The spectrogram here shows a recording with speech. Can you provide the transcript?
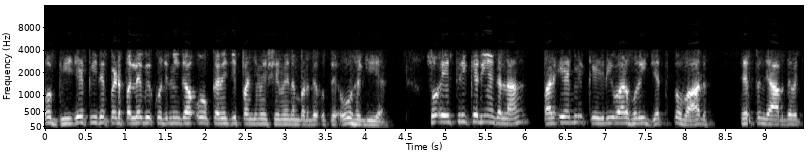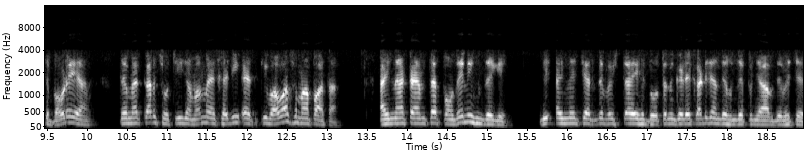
ਉਹ ਬੀਜੇਪੀ ਦੇ ਪਿੜ ਪੱਲੇ ਵੀ ਕੁਝ ਨਹੀਂਗਾ ਉਹ ਕਹਿੰਦੇ ਜੀ ਪੰਜਵੇਂ, ਛੇਵੇਂ ਨੰਬਰ ਦੇ ਉੱਤੇ ਉਹ ਹੈਗੀ ਆ। ਸੋ ਇਸ ਤਰੀਕੇ ਦੀਆਂ ਗੱਲਾਂ, ਪਰ ਇਹ ਵੀ ਕੇਜਰੀਵਾਲ ਹੋਰੀ ਜਿੱਤ ਤੋਂ ਬਾਅਦ ਤੇ ਪੰਜਾਬ ਦੇ ਵਿੱਚ ਬੌੜੇ ਆ। ਤੇ ਮੈਂ ਕਰ ਸੋਚੀ ਜਾਵਾਂ, ਮੈਂ ਕਿਹਾ ਜੀ, ਐਤਕੀ ਵਾਵਾ ਸਮਾਂ ਪਾਤਾ ਇੰਨਾ ਟਾਈਮ ਤਾਂ ਪਾਉਂਦੇ ਨਹੀਂ ਹੁੰਦੇਗੇ ਵੀ ਇੰਨੇ ਚਿਰ ਦੇ ਵਿੱਚ ਤਾਂ ਇਹ ਦੋ ਤਿੰਨ ਗੇੜੇ ਕੱਢ ਜਾਂਦੇ ਹੁੰਦੇ ਪੰਜਾਬ ਦੇ ਵਿੱਚ।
